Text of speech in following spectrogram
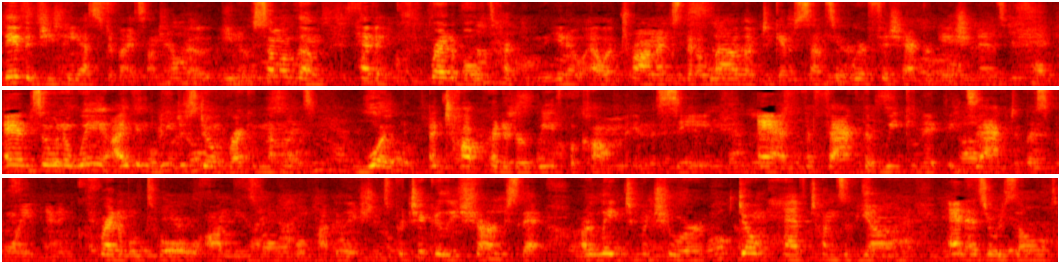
they have a GPS device on their boat. You know, some of them have incredible, you know, electronics that allow them to get a sense of where fish aggregation is. And so in a way, I think we just don't recognize what a top predator we've become in the sea and the fact that we can exact at this point an incredible toll on these vulnerable populations, particularly sharks that are late to mature don't have tons of young, and as a result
